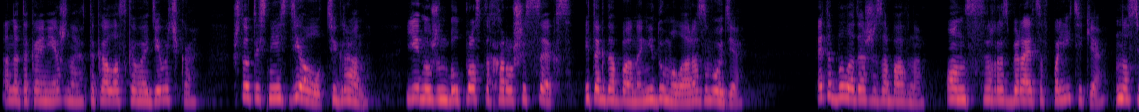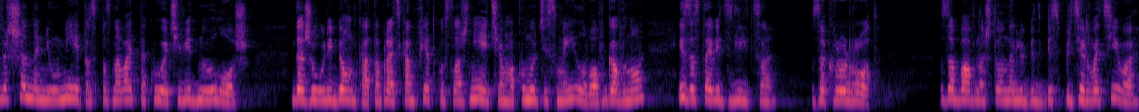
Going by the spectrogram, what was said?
Она такая нежная, такая ласковая девочка. Что ты с ней сделал, Тигран?» Ей нужен был просто хороший секс, и тогда бы она не думала о разводе. Это было даже забавно. Он разбирается в политике, но совершенно не умеет распознавать такую очевидную ложь. Даже у ребенка отобрать конфетку сложнее, чем окунуть Исмаилова в говно и заставить злиться. Закрой рот. Забавно, что она любит без презерватива.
